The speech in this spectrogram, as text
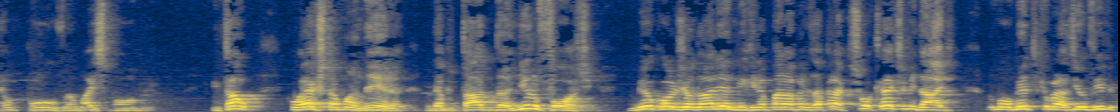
é o povo, é o mais pobre. Então, com esta maneira, o deputado Danilo Forte, meu colegiadário e a mim, queria parabenizar pela sua criatividade no momento que o Brasil vive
